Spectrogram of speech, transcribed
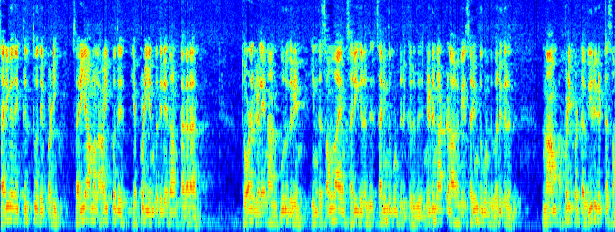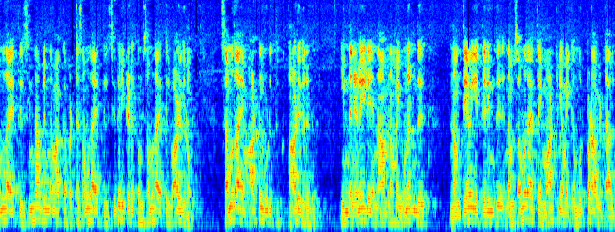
சரிவதை திருத்துவது எப்படி? சரியாமல் அமைப்பது எப்படி என்பதிலேதான் தகராறு. தோழர்களே நான் கூறுகிறேன் இந்த சமுதாயம் சரிகிறது சரிந்து கொண்டிருக்கிறது நெடுநாட்களாகவே சரிந்து கொண்டு வருகிறது. நாம் அப்படிப்பட்ட வீறுகெட்ட சமுதாயத்தில் சிந்தாபிந்தமாக்கப்பட்ட சமுதாயத்தில் சிதறி கிடக்கும் சமுதாயத்தில் வாழ்கிறோம். சமுதாயம் ஆட்டம் கொடுத்து ஆடுகிறது. இந்த நிலையிலே நாம் நம்மை உணர்ந்து நம் தேவையை தெரிந்து நம் சமுதாயத்தை மாற்றி அமைக்க முற்படாவிட்டால்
